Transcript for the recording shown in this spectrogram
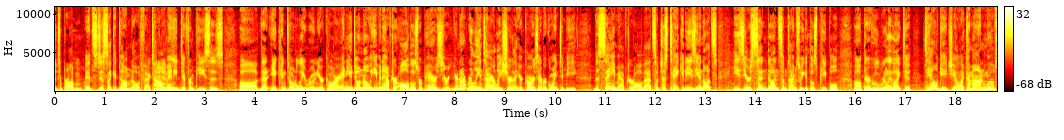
it's a problem. It's just like a domino effect. How is. many different pieces uh, that it can totally ruin your car, and you don't know even after all those repairs, you're you're not really entirely sure that your car is ever going to be the same after all that. So just take it easy. I know it's easier said than done. Sometimes we get those people out there who really like to tailgate you, I'm like, "Come on, move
